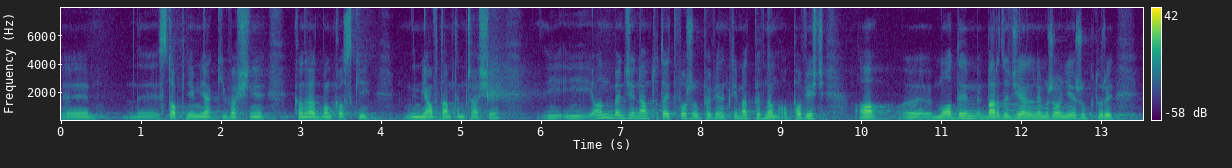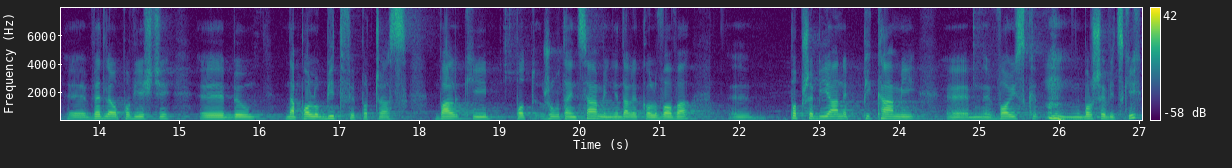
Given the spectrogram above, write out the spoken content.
e, stopniem, jaki właśnie Konrad Bąkowski miał w tamtym czasie. I, I on będzie nam tutaj tworzył pewien klimat, pewną opowieść o e, młodym, bardzo dzielnym żołnierzu, który e, wedle opowieści e, był na polu bitwy podczas walki pod Żółtańcami niedaleko Lwowa, e, poprzebijany pikami e, wojsk bolszewickich.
